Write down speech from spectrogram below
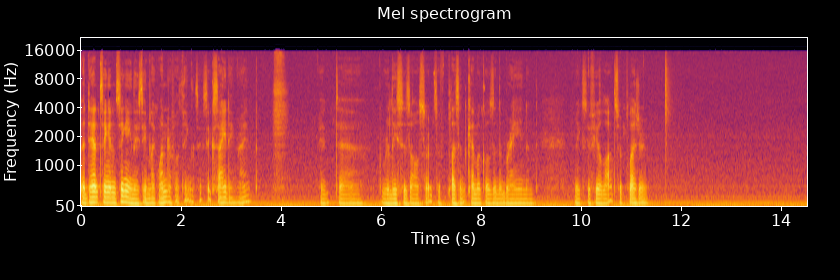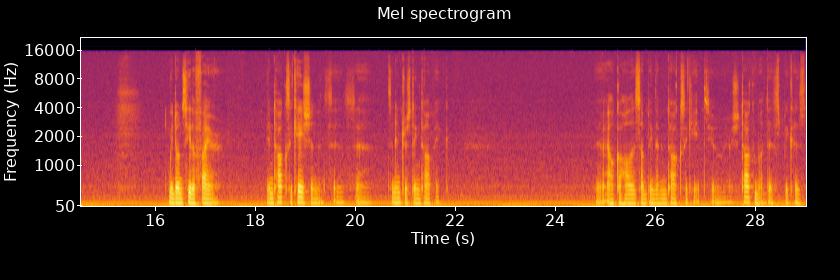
But dancing and singing, they seem like wonderful things. It's exciting, right? It uh, releases all sorts of pleasant chemicals in the brain and makes you feel lots of pleasure. We don't see the fire intoxication is, uh, it's an interesting topic. You know, alcohol is something that intoxicates you. We should talk about this because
